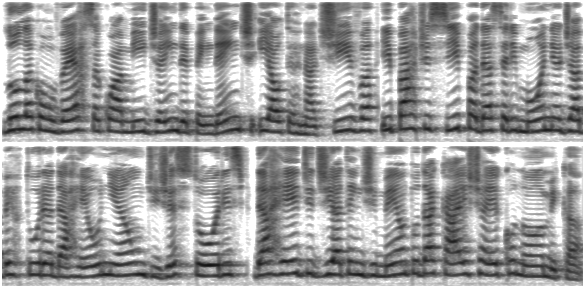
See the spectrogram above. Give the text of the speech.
Lula conversa com a mídia independente e alternativa e participa da cerimônia de abertura da reunião de gestores da rede de atendimento da Caixa Econômica.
